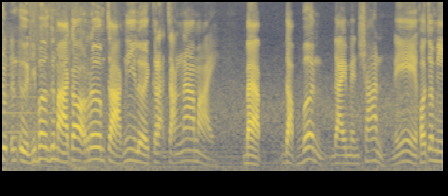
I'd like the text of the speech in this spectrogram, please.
จุดอื่น ๆ ที่เพิ่มขึ้นมาก็เริ่มจากนี่เลยกระจังหน้าใหม่แบบดับเบิลดิเมนชันนี่เขาจะมี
